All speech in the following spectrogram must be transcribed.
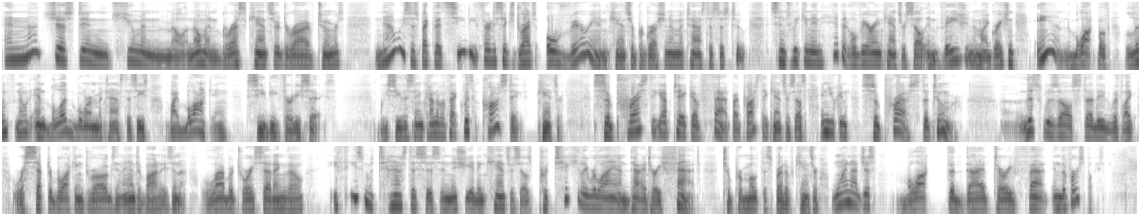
And not just in human melanoma and breast cancer-derived tumors. Now we suspect that CD36 drives ovarian cancer progression and metastasis too, since we can inhibit ovarian cancer cell invasion and migration, and block both lymph node and blood-borne metastases by blocking CD36. We see the same kind of effect with prostate cancer. Suppress the uptake of fat by prostate cancer cells, and you can suppress the tumor. Uh, this was all studied with like receptor-blocking drugs and antibodies in a laboratory setting, though. If these metastasis-initiating cancer cells particularly rely on dietary fat to promote the spread of cancer, why not just block the dietary fat in the first place?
